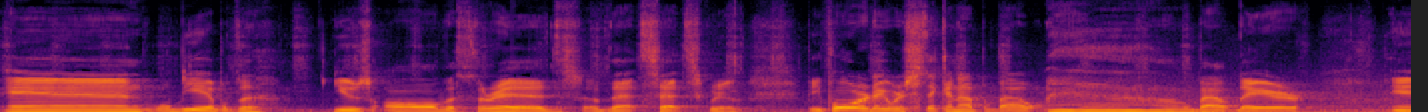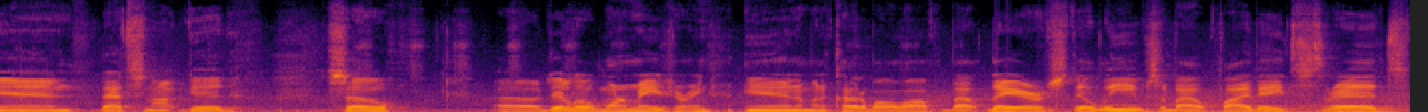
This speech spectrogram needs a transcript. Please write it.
and we'll be able to use all the threads of that set screw before they were sticking up about, eh, about there, and that's not good. So Uh, did a little more measuring, and I'm going to cut them all off about there. Still leaves about 5 eighths threads.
